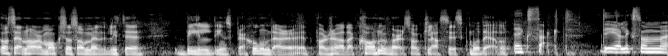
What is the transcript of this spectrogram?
Och sen har de också som en lite bildinspiration där, ett par röda Converse av klassisk modell. Exakt. Det är liksom eh,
